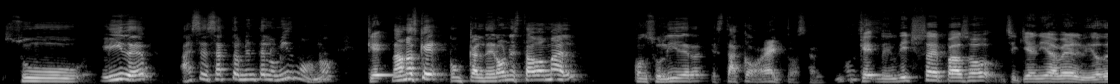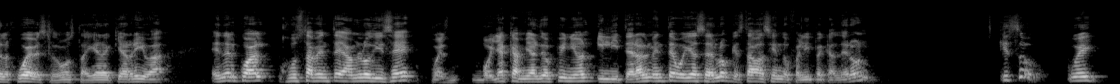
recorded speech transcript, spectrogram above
su líder hace exactamente lo mismo, ¿no? Que, Nada más que con Calderón estaba mal, con su líder está correcto hacerlo. ¿no? que dicho sea de paso, si quieren ir a ver el video del jueves, que lo vamos a tallar aquí arriba, en el cual justamente AMLO dice, pues voy a cambiar de opinión y literalmente voy a hacer lo que estaba haciendo Felipe Calderón. Eso, güey.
